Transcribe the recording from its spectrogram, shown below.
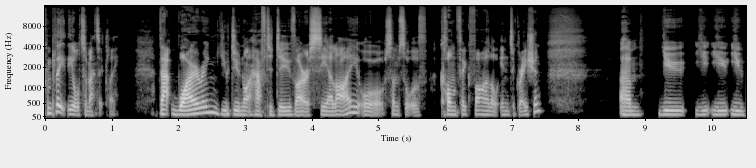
completely automatically. That wiring you do not have to do via a CLI or some sort of config file or integration. Um, you you you you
